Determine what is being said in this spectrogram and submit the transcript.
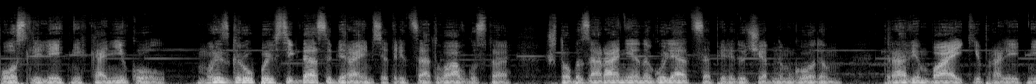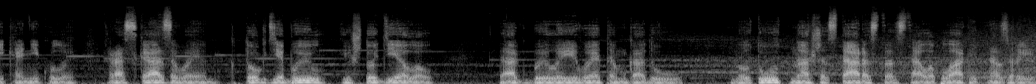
После летних каникул мы с группой всегда собираемся 30 августа, чтобы заранее нагуляться перед учебным годом. Травим байки про летние каникулы, рассказываем, кто где был и что делал. Так было и в этом году. Но тут наша староста стала плакать на взрыв.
